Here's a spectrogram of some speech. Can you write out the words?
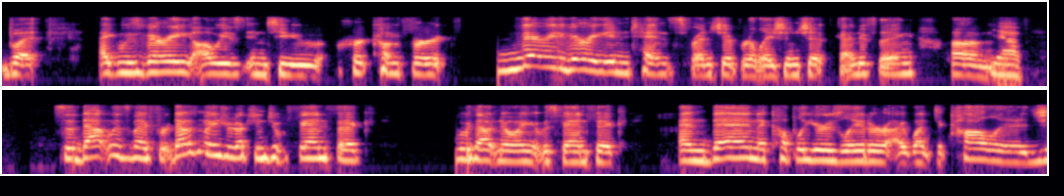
But I was very always into hurt comfort, very very intense friendship relationship kind of thing. Um, yeah. So that was my first. That was my introduction to fanfic, without knowing it was fanfic. And then a couple years later, I went to college,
